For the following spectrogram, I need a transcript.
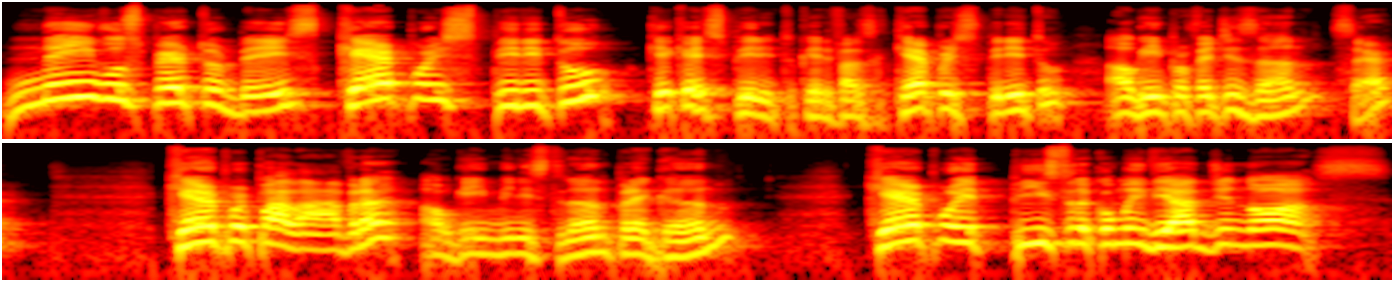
nem vos perturbeis, quer por espírito, o que, que é espírito? Que ele fala assim, quer por espírito, alguém profetizando, certo? Quer por palavra, alguém ministrando, pregando, quer por epístola como enviado de nós.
